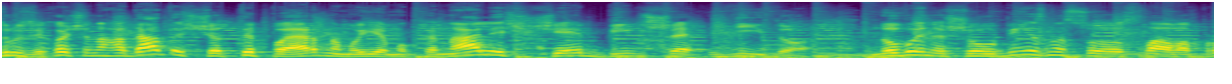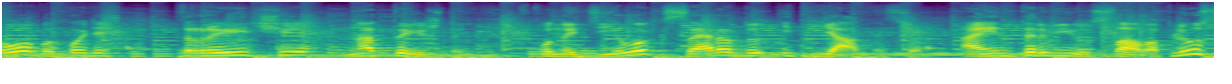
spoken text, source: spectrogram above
Друзі, хочу нагадати, що тепер на моєму каналі ще більше відео. Новини шоу-бізнесу Слава Про виходять тричі на тиждень: в понеділок, середу і п'ятницю. А інтерв'ю Слава Плюс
